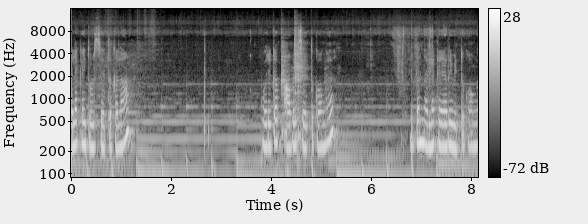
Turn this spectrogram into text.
ஏலக்காய் தூள் சேர்த்துக்கலாம். ஒரு கப் ஆவல் சேர்த்துக்கோங்க. இப்போ நல்லா கிளறி விட்டுக்கோங்க.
